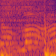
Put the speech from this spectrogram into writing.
realize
